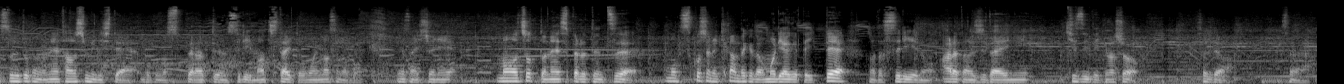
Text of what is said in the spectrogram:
そういうとこもね、楽しみにして、僕もスプラトゥーン3待ちたいと思いますので、皆さん一緒にもうちょっとね、スペルトゥーン2、もう少しの期間だけど盛り上げていって、また3の新たな時代に気づいていきましょう。それでは、さよなら。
